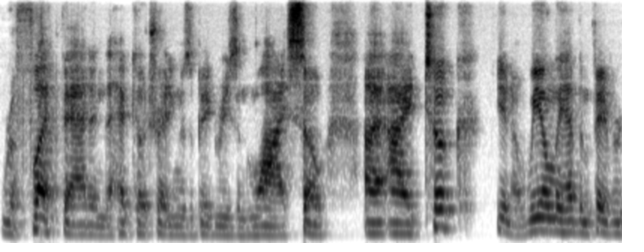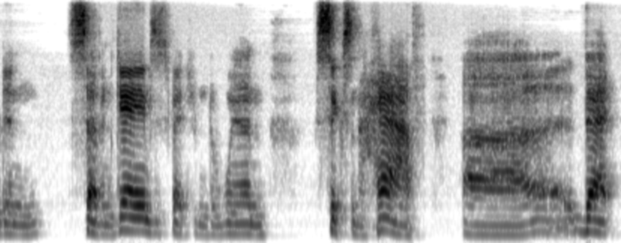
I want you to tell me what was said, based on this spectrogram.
reflect that, and the head coach rating was a big reason why. So I, I took, you know, we only had them favored in seven games, expected them to win six and a half. Uh, that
